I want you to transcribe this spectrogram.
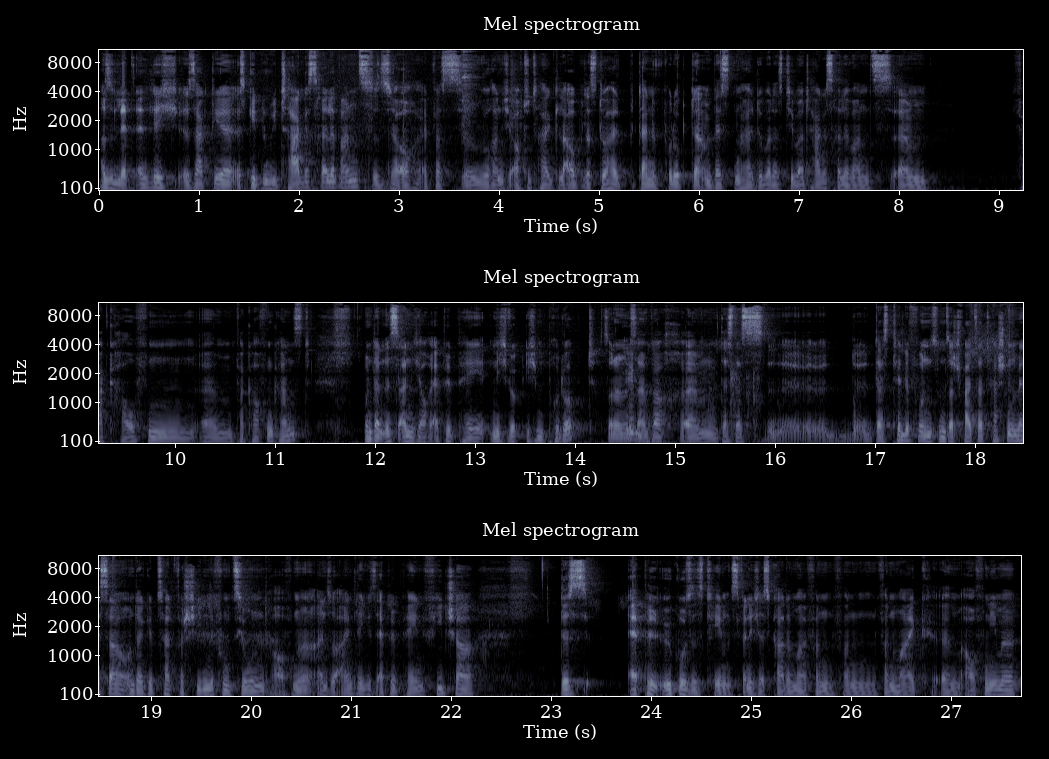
Also letztendlich sagt ihr, es geht um die Tagesrelevanz. Das ist ja auch etwas, woran ich auch total glaube, dass du halt deine Produkte am besten halt über das Thema Tagesrelevanz ähm, verkaufen, ähm, verkaufen kannst. Und dann ist eigentlich auch Apple Pay nicht wirklich ein Produkt, sondern es ist einfach, ähm, dass das, äh, das Telefon ist unser Schweizer Taschenmesser und da gibt es halt verschiedene Funktionen drauf. Ne? Also eigentlich ist Apple Pay ein Feature des Apple-Ökosystems, wenn ich das gerade mal von, von, von Mike ähm, aufnehme.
